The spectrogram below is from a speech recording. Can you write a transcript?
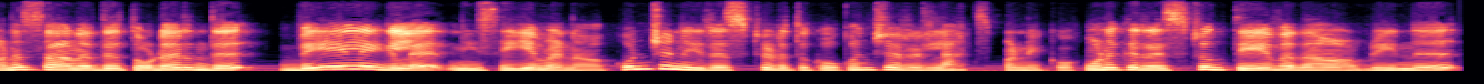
மனசானது தொடர்ந்து வேலைகளை நீ செய்ய வேணாம். கொஞ்சம் நீ ரெஸ்ட் எடுத்துக்கோ. கொஞ்சம் ரிலாக்ஸ் பண்ணிக்கோ. உனக்கு ரெஸ்ட்டும் தேவைதான் அப்படின்னு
